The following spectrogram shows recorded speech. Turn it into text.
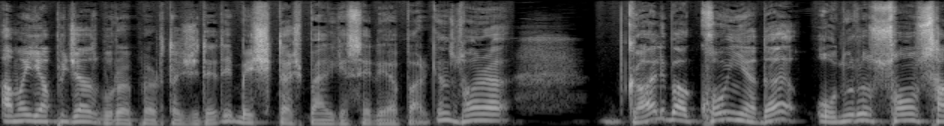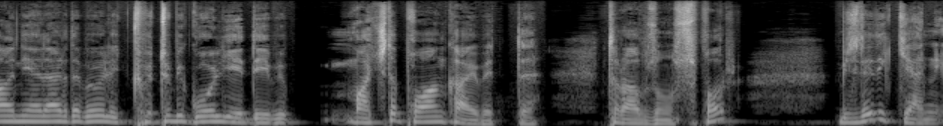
ama yapacağız bu röportajı dedi. Beşiktaş belgeseli yaparken. Sonra galiba Konya'da Onur'un son saniyelerde böyle kötü bir gol yediği bir maçta puan kaybetti Trabzonspor. Biz dedik yani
